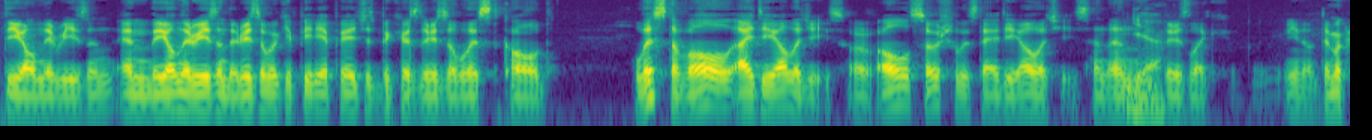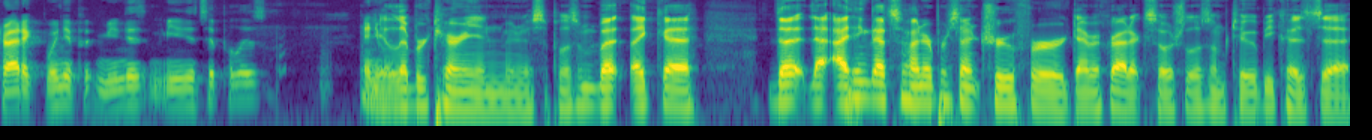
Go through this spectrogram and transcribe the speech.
the only reason, and the only reason there is a Wikipedia page is because there's a list called "List of all ideologies" or all socialist ideologies, and then Yeah. there's like you know democratic muni- muni- municipalism. Anyway. Yeah, libertarian municipalism, but like uh, the, the I think that's 100% true for democratic socialism too because uh,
